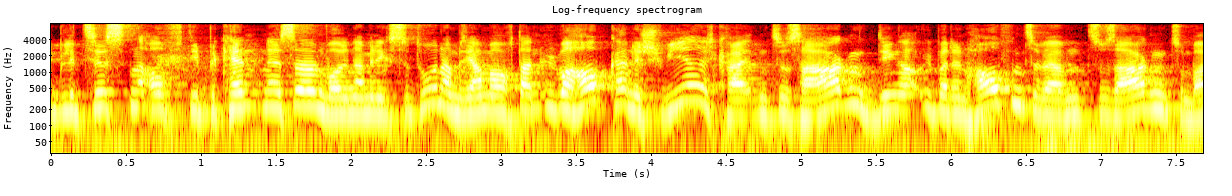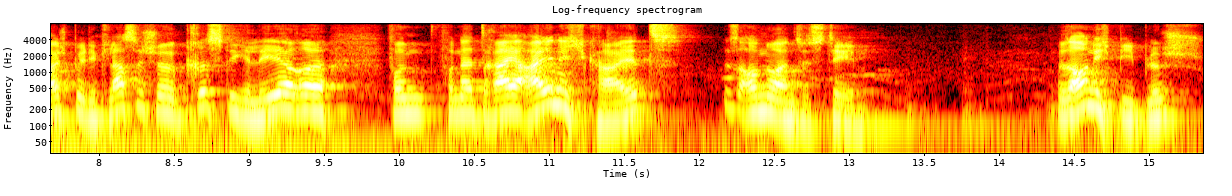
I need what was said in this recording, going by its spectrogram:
Biblizisten auf die Bekenntnisse und wollen damit nichts zu tun haben. Sie haben auch dann überhaupt keine Schwierigkeiten zu sagen, Dinge über den Haufen zu werfen, zu sagen, zum Beispiel die klassische christliche Lehre von, von der Dreieinigkeit ist auch nur ein System. Ist auch nicht biblisch,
